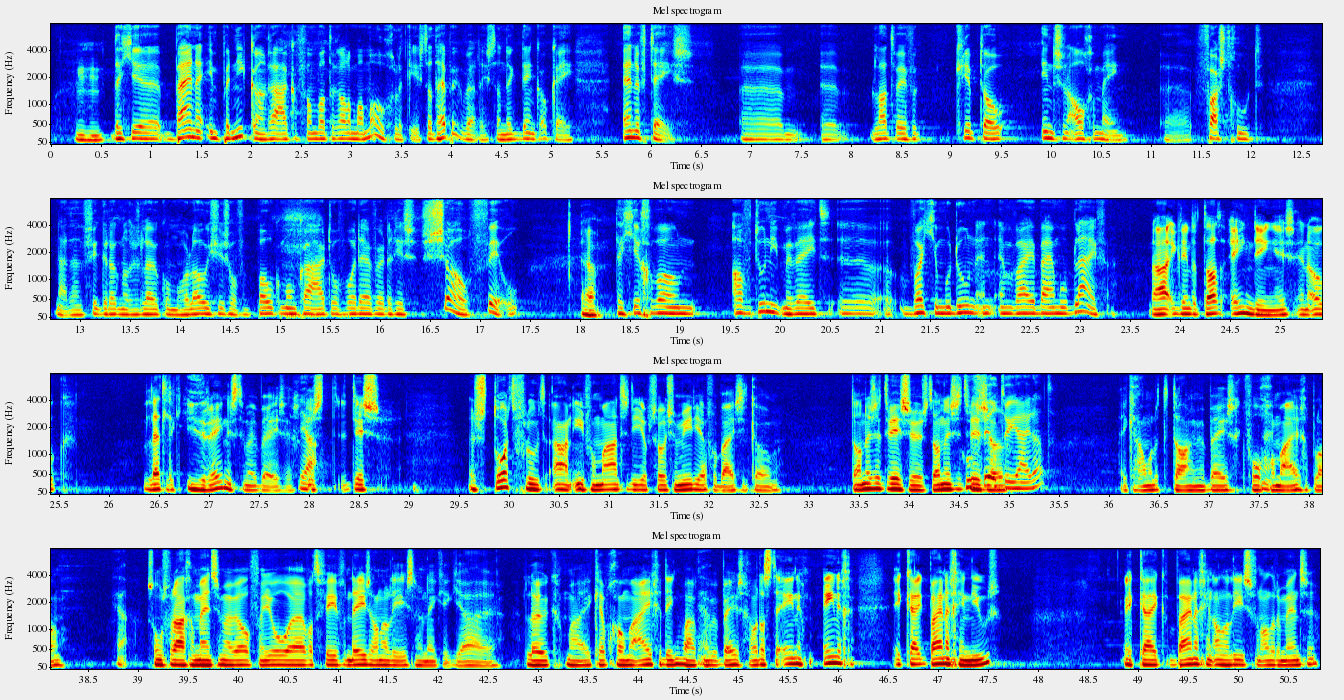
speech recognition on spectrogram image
dat je bijna in paniek kan raken van wat er allemaal mogelijk is. Dat heb ik wel eens. Dan denk ik, denk, oké, NFT's. Ehm, eh, laten we even crypto in zijn algemeen. Eh, vastgoed. Nou, dan vind ik het ook nog eens leuk om horloges of een Pokémon kaart of whatever. Er is zoveel Ja. dat je gewoon af en toe niet meer weet eh, wat je moet doen en, en waar je bij moet blijven. Nou, ik denk dat dat één ding is. En ook letterlijk iedereen is ermee bezig. Ja. Dus het is een stortvloed aan informatie die je op social media voorbij ziet komen. Dan is het weer zus, dan is het Hoe weer zo. filter jij dat? Ik hou me er totaal niet mee bezig. Ik volg Nee. gewoon mijn eigen plan. Ja. Soms vragen mensen mij wel van, joh, eh, wat vind je van deze analyse? En dan denk ik, ja, eh, leuk, maar ik heb gewoon mijn eigen ding waar ik Ja. me mee bezig ga. Want dat is de enige, enige... Ik kijk bijna geen nieuws. Ik kijk bijna geen analyse van andere mensen.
